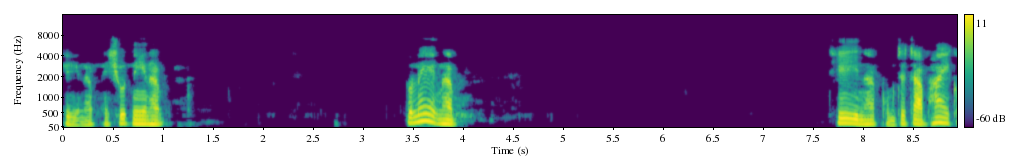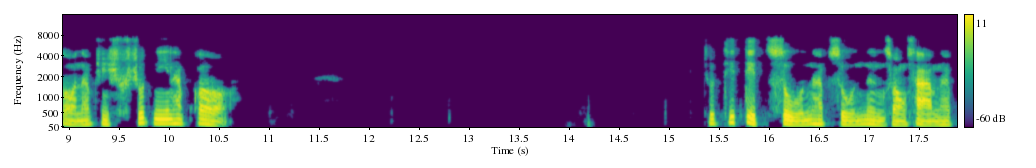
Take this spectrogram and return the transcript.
โอนะครับ ในชุดนี้นะครับ ตัวเลขนะครับ ที่นะครับ ผมจะจับให้ก่อนนะครับชุดนี้นะครับก็ ชุดที่ติดศูนย์นะครับศูนย์หนึ่งสองสามนะครับ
